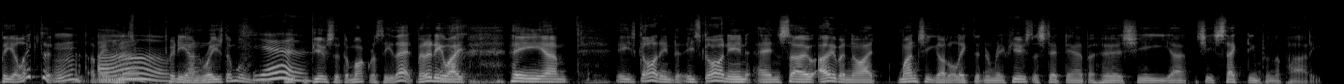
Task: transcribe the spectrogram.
be elected. I mean, Oh. that's pretty unreasonable. Yeah. abuse of democracy. That. But anyway, he. Um, He's gone in. He's gone in, and so overnight, once he got elected and refused to step down for her, she uh, she sacked him from the party.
